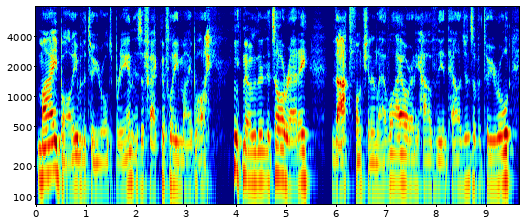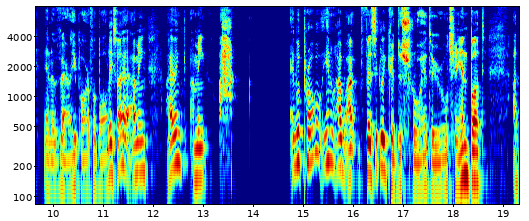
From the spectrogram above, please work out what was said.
My body with a two year old's brain is effectively my body. you know, it's already that functioning level. I already have the intelligence of a two year old in a very powerful body. So, I, I mean, I think, I mean, it would probably, you know, I, I physically could destroy a two year old Shane, but I,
